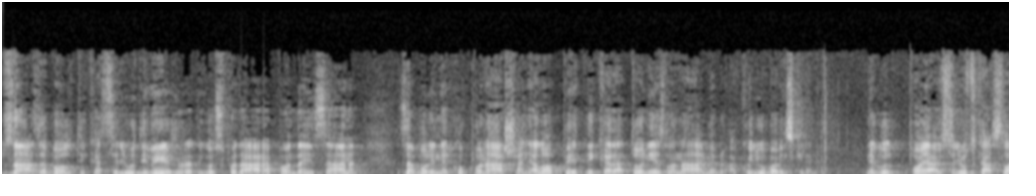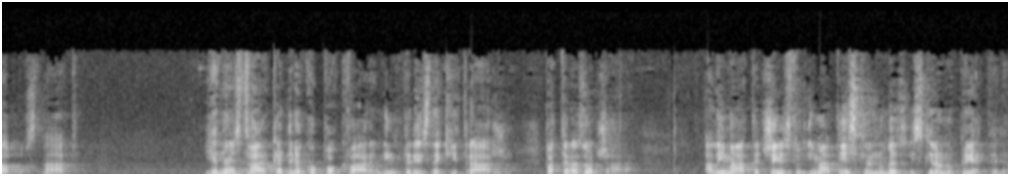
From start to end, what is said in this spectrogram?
zna zaboliti kad se ljudi vežu radi gospodara, pa onda insana zaboli neko ponašanje, ali opet nikada to nije zlonamjerno ako je ljubav iskrena. Nego pojavi se ljudska slabost, znate. Jedna je stvar kad je neko pokvaren, interes neki traži, pa te razočara. Ali imate često, imate iskrenu vezu, iskrenu prijatelja,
